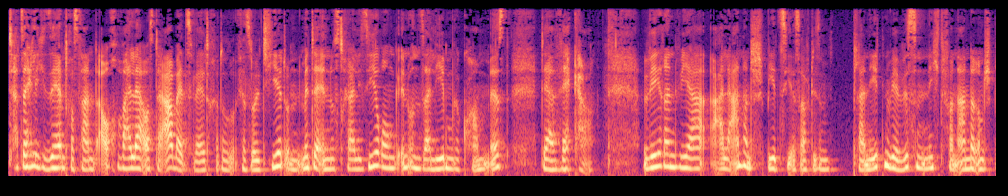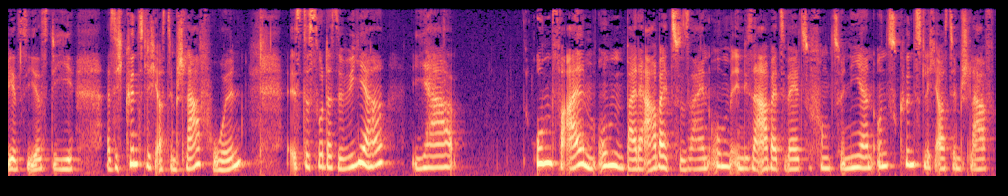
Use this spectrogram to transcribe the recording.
tatsächlich sehr interessant, auch weil er aus der Arbeitswelt resultiert und mit der Industrialisierung in unser Leben gekommen ist, der Wecker. Während wir alle anderen Spezies auf diesem Planeten, wir wissen nicht von anderen Spezies, die sich künstlich aus dem Schlaf holen, ist es so, dass wir ja um vor allem, um bei der Arbeit zu sein, um in dieser Arbeitswelt zu funktionieren, uns künstlich aus dem Schlaf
